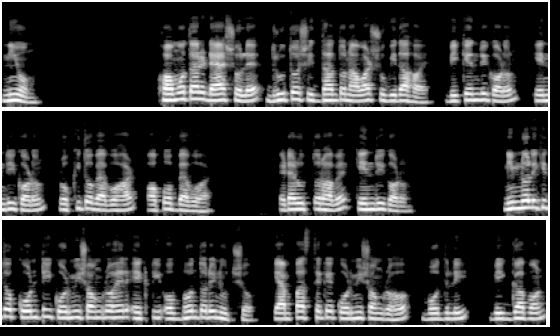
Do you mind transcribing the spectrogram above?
নিয়ম। ক্ষমতার ড্যাশ হলে দ্রুত সিদ্ধান্ত নেওয়ার সুবিধা হয়। বিকেন্দ্রীকরণ, কেন্দ্রীকরণ, প্রকৃত ব্যবহার, অপব্যবহার। এটার উত্তর হবে কেন্দ্রীকরণ। নিম্নলিখিত কোনটি কর্মী সংগ্রহের একটি অভ্যন্তরীণ উৎস? ক্যাম্পাস থেকে কর্মী সংগ্রহ, বদলি, বিজ্ঞাপন,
